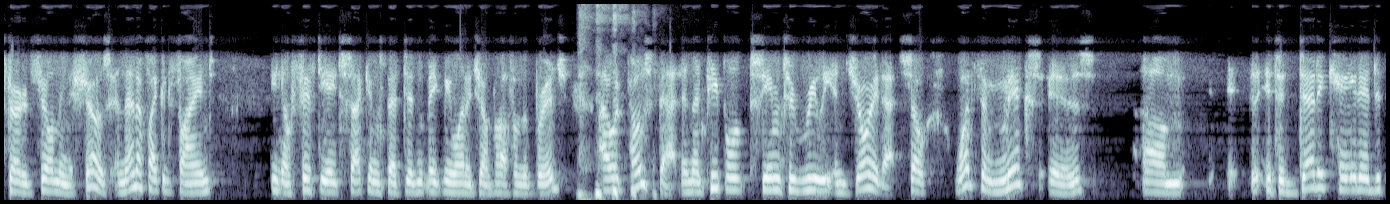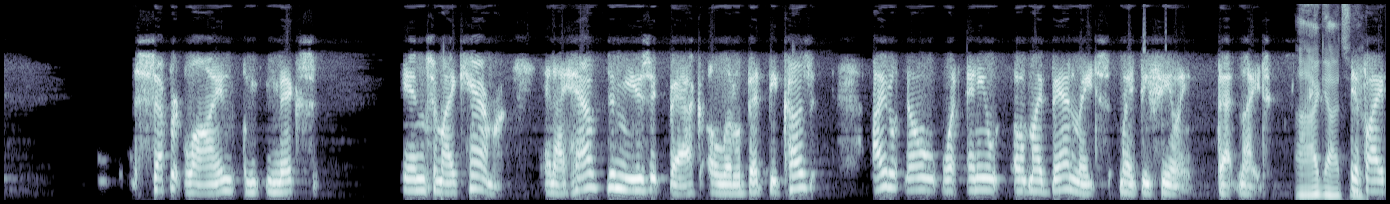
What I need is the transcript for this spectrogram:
started filming the shows. And then if I could find, you know, 58 seconds that didn't make me want to jump off of a bridge, I would post that. And then people seem to really enjoy that. So what the mix is, um, it, it's a dedicated separate line mix into my camera and I have the music back a little bit because I don't know what any of my bandmates might be feeling that night. I got you. If I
